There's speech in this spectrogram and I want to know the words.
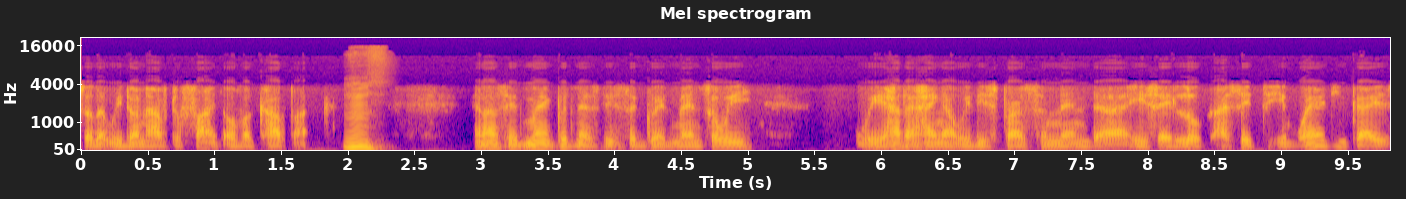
so that we don't have to fight over car park. Mm. And I said, my goodness, this is a great man. So we we had a hangout with this person, and uh, he said, look, I said to him, where do you guys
